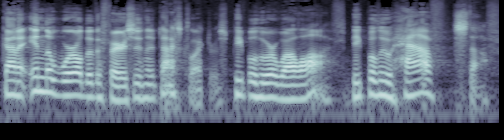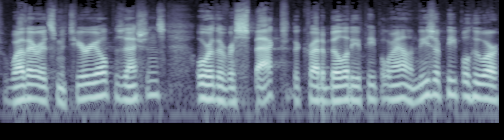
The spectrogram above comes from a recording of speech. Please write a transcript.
kind of in the world of the Pharisees and the tax collectors, people who are well off, people who have stuff, whether it's material possessions or the respect, the credibility of people around them. These are people who are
